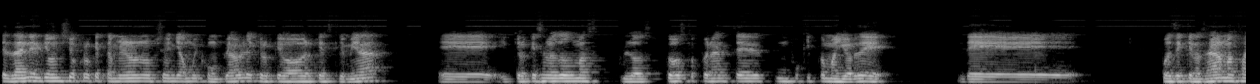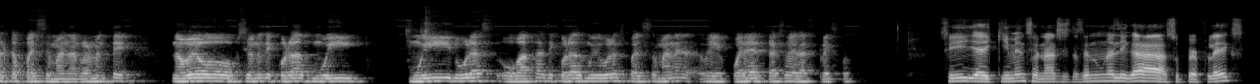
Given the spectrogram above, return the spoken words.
el Daniel Jones yo creo que también era una opción ya muy confiable, creo que va a haber que streamear eh, y creo que son los dos más, los dos que un poquito mayor de, de pues de que nos hagan más falta para esta semana. Realmente no veo opciones de colas muy, muy duras o bajas de colas muy duras para esta semana, eh, fuera del caso de la Prescott. Sí, y hay que mencionar, si estás en una liga Superflex,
